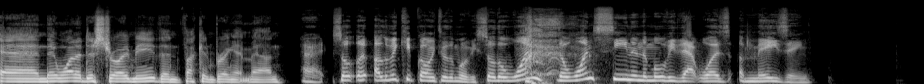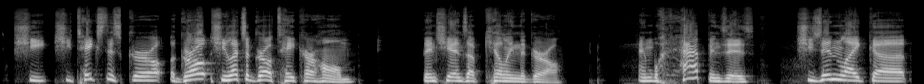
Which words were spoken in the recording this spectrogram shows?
and they want to destroy me, then fucking bring it, man. All right. So let, uh, let me keep going through the movie. So the one the one scene in the movie that was amazing. She she takes this girl a girl she lets a girl take her home. Then she ends up killing the girl. And what happens is she's in like a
